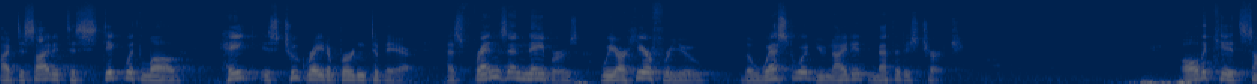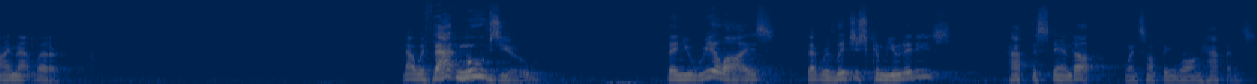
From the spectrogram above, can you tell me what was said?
I've decided to stick with love. Hate is too great a burden to bear. As friends and neighbors, we are here for you, the Westwood United Methodist Church. All the kids signed that letter. Now, if that moves you, then you realize that religious communities have to stand up when something wrong happens.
